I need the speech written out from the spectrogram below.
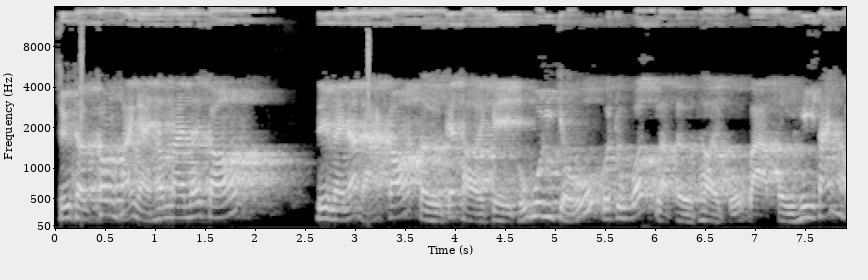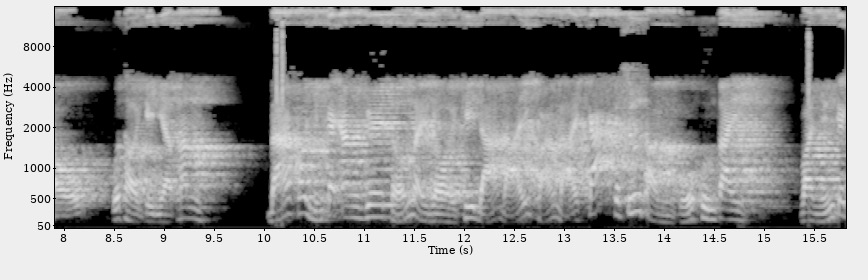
Sự thật không phải ngày hôm nay mới có. Điều này nó đã có từ cái thời kỳ của quân chủ của trung quốc là từ thời của bà từ hy thái hậu, của thời kỳ nhà thanh. Đã có những cái ăn ghê tởm này rồi khi đã đãi phản đãi các cái sứ thần của phương tây và những cái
